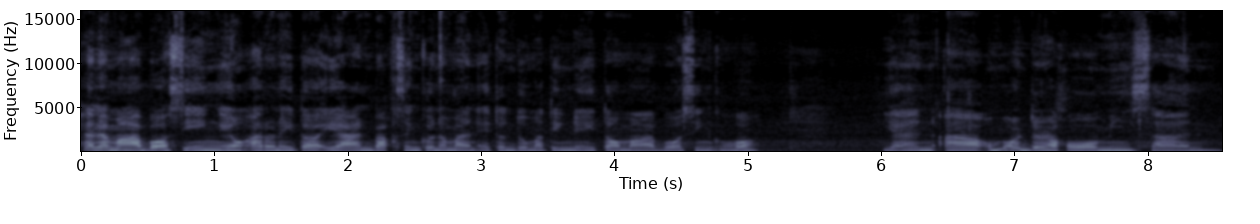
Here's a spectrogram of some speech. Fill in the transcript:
Hello mga bossing, ngayong araw na ito, i-unboxing ko naman itong dumating na ito mga bossing ko. Yan, ah umorder ako minsan.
